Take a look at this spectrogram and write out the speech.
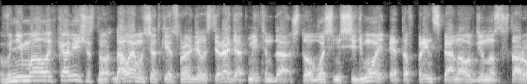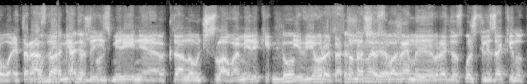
в немалых Но количествах. давай мы все-таки справедливости ради отметим, да, что 87-й – это, в принципе, аналог 92-го. Это разные Ну да, методы конечно. измерения октанового числа в Америке Ну, и в Европе. А то нас сейчас, верно. уважаемые радиослушатели, закинут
